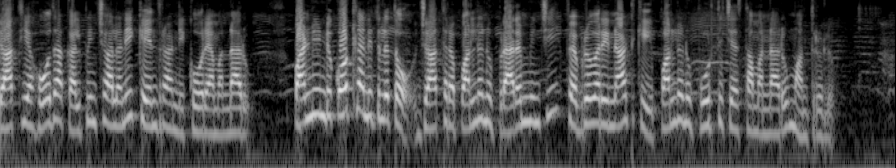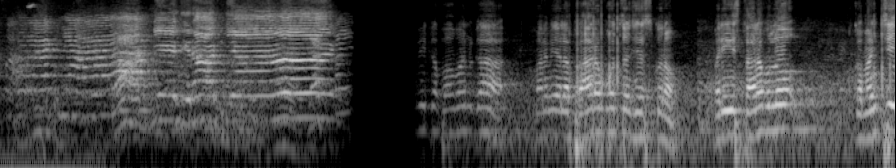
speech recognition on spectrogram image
జాతీయ హోదా కల్పించాలని కేంద్రాన్ని కోరామన్నారు. పన్నెండు కోట్ల నిధులతో జాతర పనులను ప్రారంభించి ఫిబ్రవరి నాటికి పనులను పూర్తి చేస్తామన్నారు మంత్రులు. కార్మిక భవన్గా మనం ఇలా ప్రారంభోత్సవం చేసుకున్నాం. మరి ఈ స్థలంలో ఒక మంచి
